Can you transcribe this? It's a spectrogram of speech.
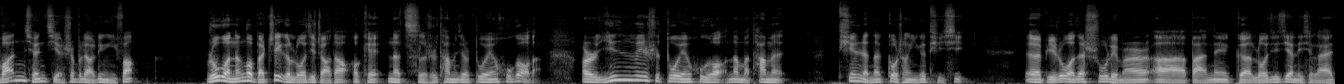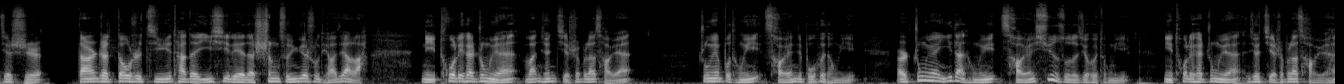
完全解释不了另一方。如果能够把这个逻辑找到，OK，那此时他们就是多元互构的。而因为是多元互构，那么他们天然的构成一个体系。呃，比如我在书里面啊，把那个逻辑建立起来，就是当然这都是基于它的一系列的生存约束条件了。你脱离开中原，完全解释不了草原。中原不统一，草原就不会统一；而中原一旦统一，草原迅速的就会统一。你脱离开中原，就解释不了草原；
